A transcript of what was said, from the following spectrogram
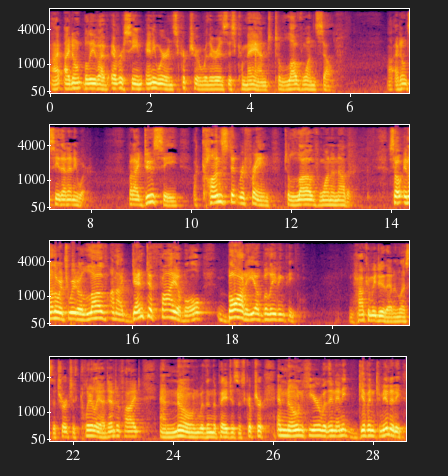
I, don't believe I've ever seen anywhere in Scripture where there is this command to love oneself. Uh, I don't see that anywhere. But I do see a constant refrain to love one another. So, in other words, we're to love an identifiable body of believing people. And how can we do that unless the church is clearly identified and known within the pages of Scripture and known here within any given community?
